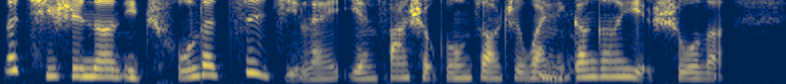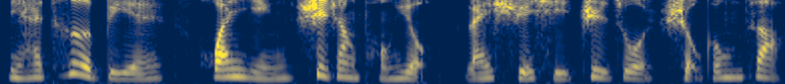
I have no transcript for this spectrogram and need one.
那其实呢，你除了自己来研发手工皂之外，嗯、你刚刚也说了，你还特别欢迎视障朋友来学习制作手工皂。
